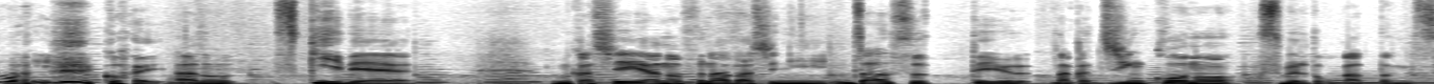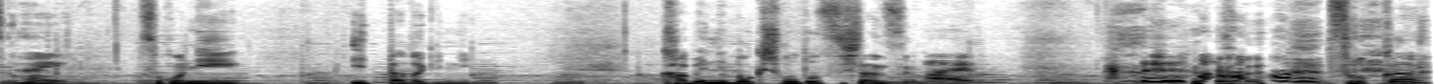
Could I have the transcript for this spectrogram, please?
怖い？怖い。あのスキーで昔あの船橋にザウスっていうなんか人工の滑るとこがあったんですよ、はい。そこに行った時に壁に僕衝突したんですよ。はい。そこから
